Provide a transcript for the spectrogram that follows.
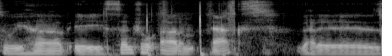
So we have a central atom X that is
